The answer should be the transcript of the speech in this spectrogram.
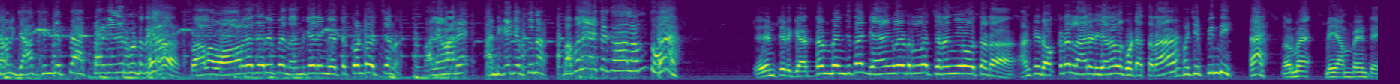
తమరి జాతకం చెప్తే అట్టాగే జరుగుంటది చాలా ఓవర్గా జరిగిపోయింది. అందుకే నేను ఎత్తుకుంటూ వచ్చాను. భలేవారే అందుకే చెప్తున్నా. బబలేచకాలం తో ఏంటి గడ్డం పెంచితే గ్యాంగ్ లీడర్లో చిరంజీవి అవుతాడా? అంటే ఒక్కడే లారీ జనాలు కొట్టేస్తారా అబ్బ చెప్పింది. నర్మే మీ అమ్మ ఏంటి?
